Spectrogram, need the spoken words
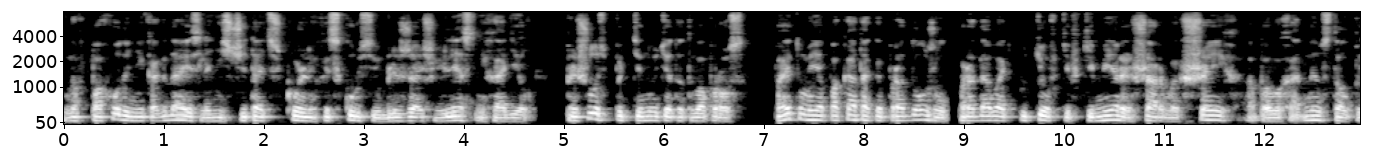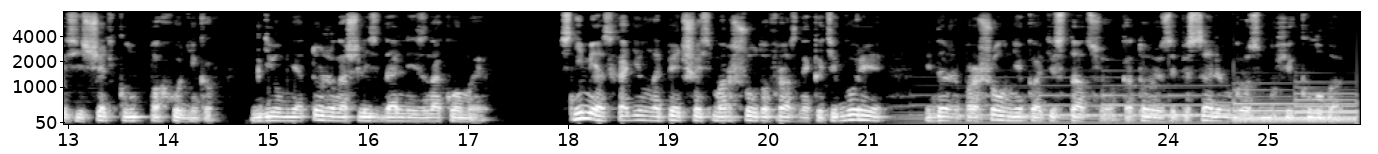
но в походы никогда, если не считать школьных экскурсий в ближайший лес, не ходил. Пришлось подтянуть этот вопрос. Поэтому я пока так и продолжил продавать путевки в Кемеры, Шарм-их-Шейх, а по выходным стал посещать клуб походников, где у меня тоже нашлись дальние знакомые. С ними я сходил на 5-6 маршрутов разной категории и даже прошел некую аттестацию, которую записали в госбухе клуба.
